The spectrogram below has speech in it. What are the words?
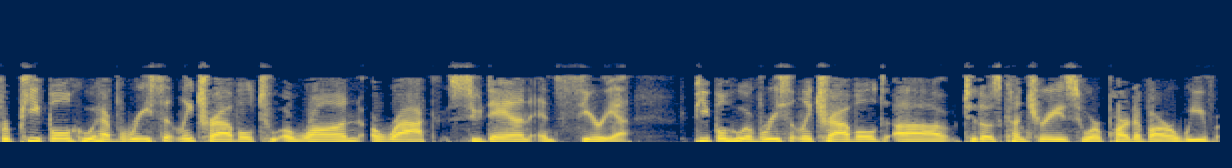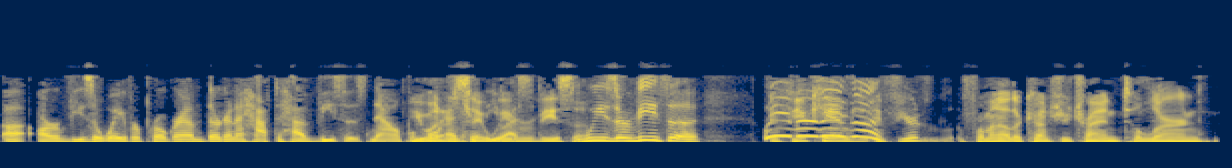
for people who have recently traveled to Iran, Iraq, Sudan, and Syria people who have recently traveled uh, to those countries who are part of our we- uh, our visa waiver program, they're going to have to have visas now before You wanted to entering say the US. waiver visa. Waiver visa. if you can, visa. if you're from another country trying to learn,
